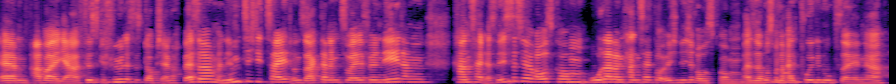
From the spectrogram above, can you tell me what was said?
Ähm, aber ja, fürs Gefühl ist es, glaube ich, einfach besser. Man nimmt sich die Zeit und sagt dann im Zweifel, nee, dann kann es halt erst nächstes Jahr rauskommen oder dann kann es halt bei euch nicht rauskommen. Also da muss man halt cool genug sein, ja.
